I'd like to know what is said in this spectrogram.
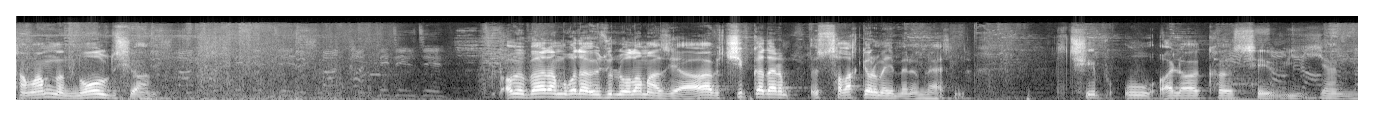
Tamam da ne oldu şu an? Abi bu adam bu kadar özürlü olamaz ya. Abi çift kadar salak görmedim ben ömrü hayatımda. Çift u alaka seviyenle.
